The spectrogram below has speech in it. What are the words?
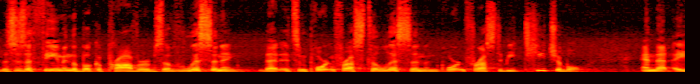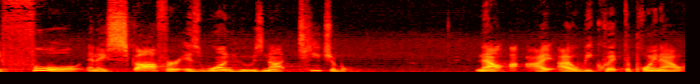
This is a theme in the book of Proverbs of listening, that it's important for us to listen, important for us to be teachable, and that a fool and a scoffer is one who's not teachable. Now, I, I, will be quick to point out,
